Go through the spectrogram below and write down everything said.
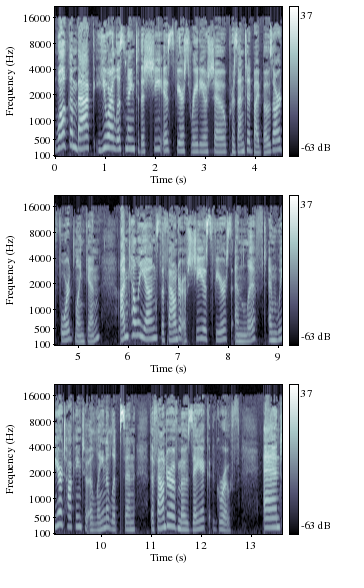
Welcome back. You are listening to the She Is Fierce radio show presented by Bozard Ford Lincoln. I'm Kelly Youngs, the founder of She Is Fierce and Lift, and we are talking to Elena Lipson, the founder of Mosaic Growth. And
